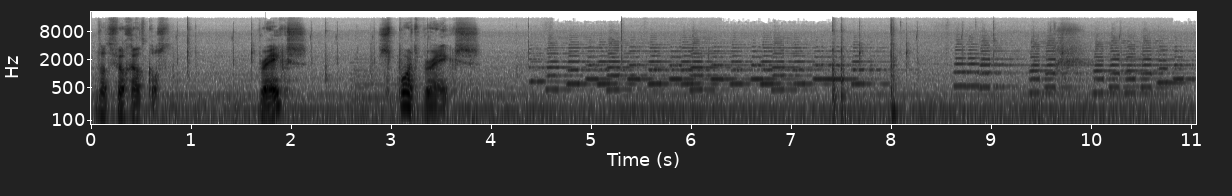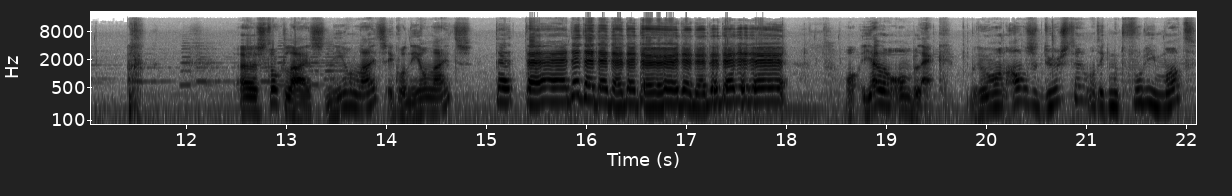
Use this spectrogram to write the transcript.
Omdat het veel geld kost. Brakes. Sport brakes. Uh, neon lights. Ik wil neon lights. Oh, yellow on black. We doen gewoon alles het duurste, want ik moet fully mod.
